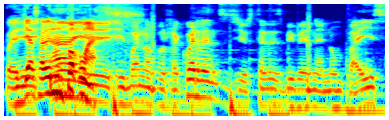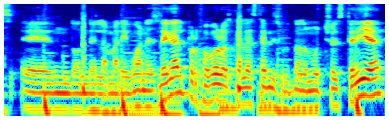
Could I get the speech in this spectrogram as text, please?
pues ya Y- saben un ah, poco y- más. Y bueno, pues recuerden, si ustedes viven en un país en donde la marihuana es legal, por favor, ojalá estén disfrutando mucho este día.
